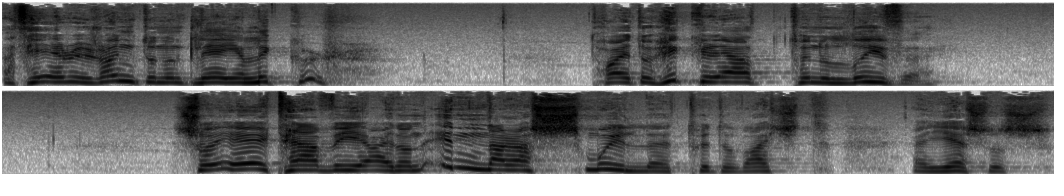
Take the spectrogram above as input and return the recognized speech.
at her i rønden og gleden ligger. Ta et og hikker at tunne livet så er det vi en innere smule til du veist at Jesus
